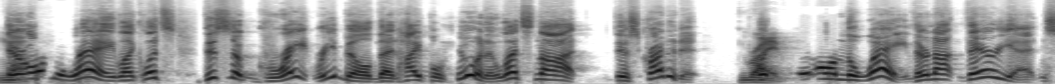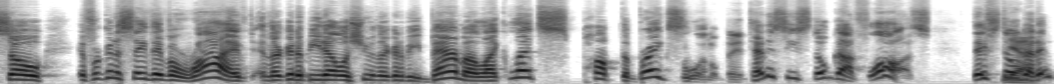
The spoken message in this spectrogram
They're No. on the way. Like, let's. This is a great rebuild that Heupel's doing, and let's not discredit it. Right. on the way. They're not there yet. And so, if we're going to say they've arrived and they're going to beat LSU and they're going to beat Bama, like let's pump the brakes a little bit. Tennessee's still got flaws. They've still Yeah. got it.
